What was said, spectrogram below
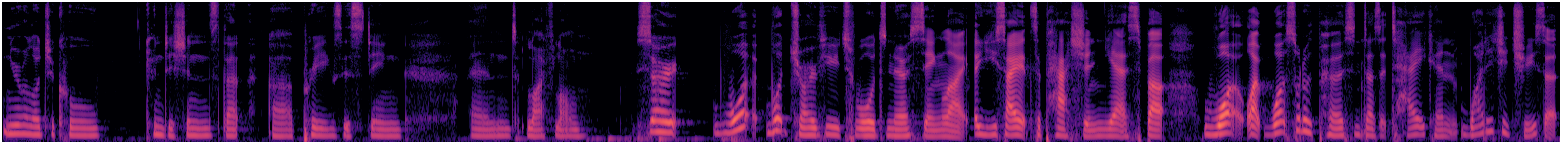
neurological conditions that are pre existing and lifelong. So, what what drove you towards nursing? Like you say it's a passion yes but what like what sort of person does it take and why did you choose it?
